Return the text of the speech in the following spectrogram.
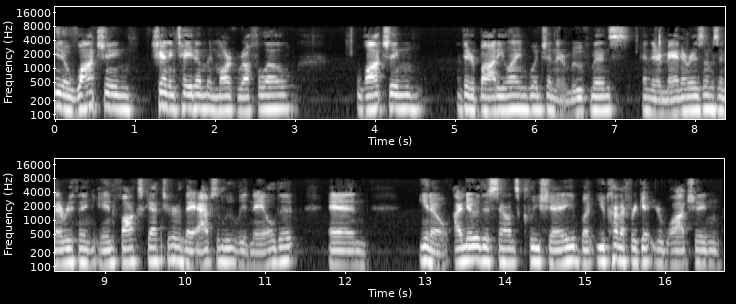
you know watching channing tatum and mark ruffalo watching their body language and their movements and their mannerisms and everything in Foxcatcher, they absolutely nailed it. And, you know, I know this sounds cliche, but you kind of forget you're watching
